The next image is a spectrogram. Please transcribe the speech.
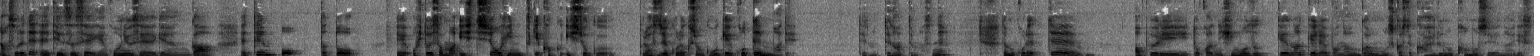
あそれで、え点数制限購入制限が、え店舗だと、えーお一人様1商品につき各1色プラス J コレクション合計5点までってなってますね。でもこれってアプリとかに紐付けなければ何回ももしかして買えるのかもしれないです、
